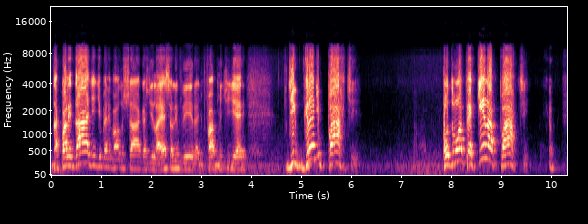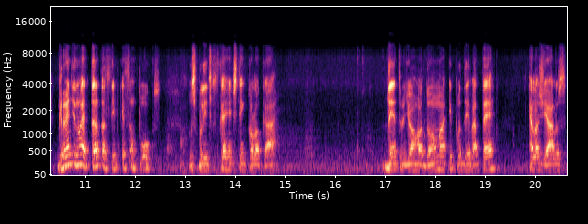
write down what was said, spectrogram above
da qualidade de Belivaldo Chagas, de Laércio Oliveira, de Fábio Mitidieri, de grande parte, ou de uma pequena parte, grande não é tanto assim, porque são poucos, os políticos que a gente tem que colocar dentro de uma rodoma e poder até elogiá-los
